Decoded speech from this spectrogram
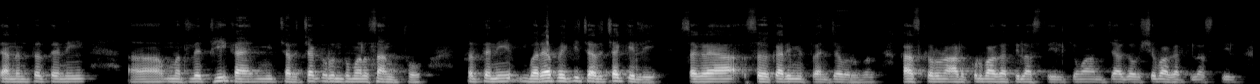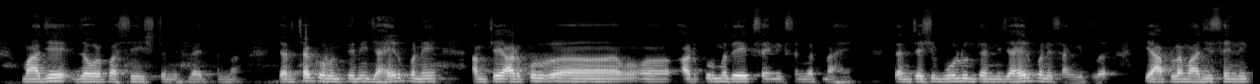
त्यानंतर त्यांनी म्हटले ठीक आहे मी चर्चा करून तुम्हाला सांगतो. तर त्यांनी बऱ्यापैकी चर्चा केली. सगळ्या सहकारी मित्रांच्या बरोबर खास करून आडकूर भागातील असतील किंवा आमच्या गवशे भागातील असतील माझे जवळपासचे इष्टमित्र आहेत त्यांना चर्चा करून त्यांनी जाहीरपणे आमचे आडकूर आडकूरमध्ये एक सैनिक संघटना आहे त्यांच्याशी बोलून त्यांनी जाहीरपणे सांगितलं की आपला माजी सैनिक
